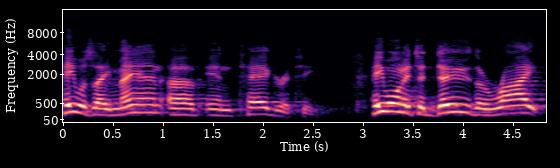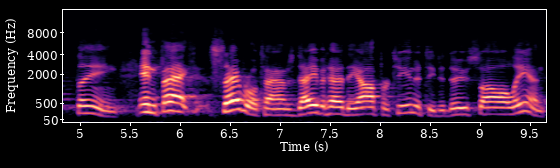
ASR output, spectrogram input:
he was a man of integrity. He wanted to do the right thing. In fact, several times David had the opportunity to do Saul in.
